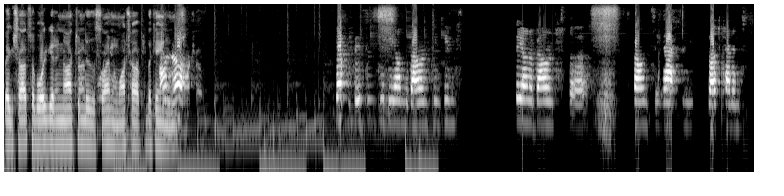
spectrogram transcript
Big shots aboard getting knocked into the slime and watch out for the cannons. Oh cannons. no. Yep, basically be on the balancing beams. Stay on a balanced, uh, balancing act and you dodge cannons.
